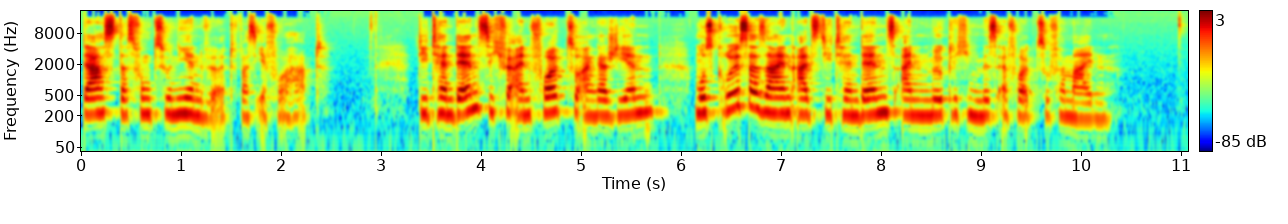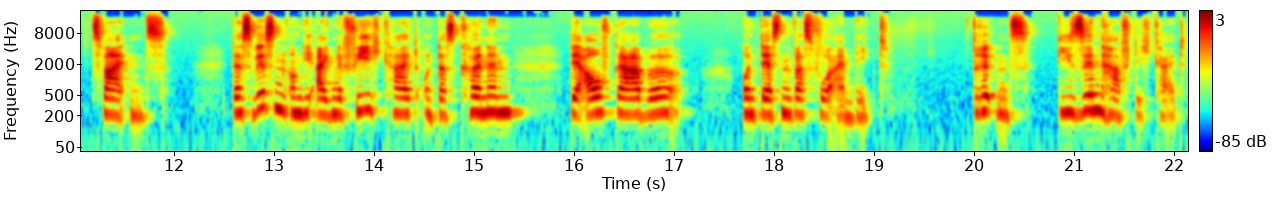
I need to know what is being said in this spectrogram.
dass das funktionieren wird, was ihr vorhabt. Die Tendenz, sich für einen Volk zu engagieren, muss größer sein als die Tendenz, einen möglichen Misserfolg zu vermeiden. Zweitens, das Wissen um die eigene Fähigkeit und das Können der Aufgabe und dessen, was vor einem liegt. Drittens, die Sinnhaftigkeit.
